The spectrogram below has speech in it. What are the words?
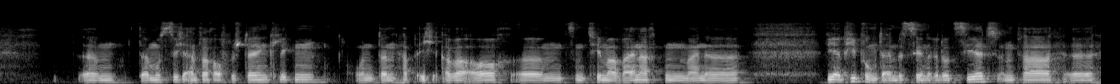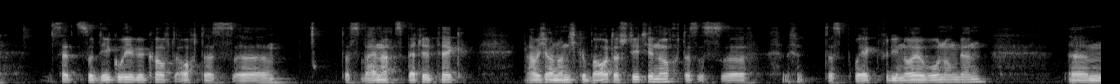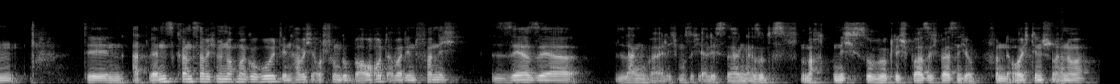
Ähm, da musste ich einfach auf Bestellen klicken und dann habe ich aber auch ähm, zum Thema Weihnachten meine VIP-Punkte ein bisschen reduziert, ein paar äh, Sets zur Deko hier gekauft, auch das, äh, das Weihnachts-Battle Pack. Habe ich auch noch nicht gebaut, das steht hier noch. Das ist äh, das Projekt für die neue Wohnung dann. Ähm, den Adventskranz habe ich mir nochmal geholt, den habe ich auch schon gebaut, aber den fand ich sehr, sehr langweilig, muss ich ehrlich sagen. Also das macht nicht so wirklich Spaß. Ich weiß nicht, ob von euch den schon einer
